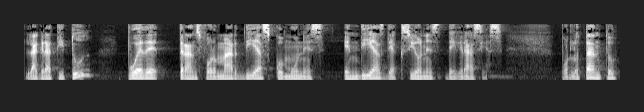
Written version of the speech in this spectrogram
la gratitud puede transformar días comunes en días de acciones de gracias. Por lo tanto,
